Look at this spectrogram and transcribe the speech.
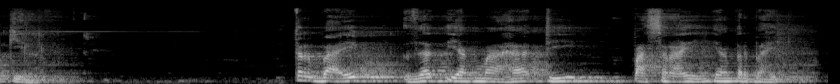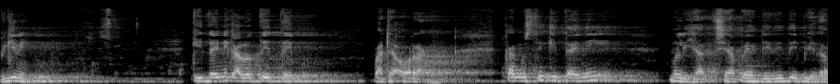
wakil. Terbaik zat yang maha dipasrai yang terbaik. Begini. Kita ini kalau titip pada orang Kan mesti kita ini melihat siapa yang dititip gitu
